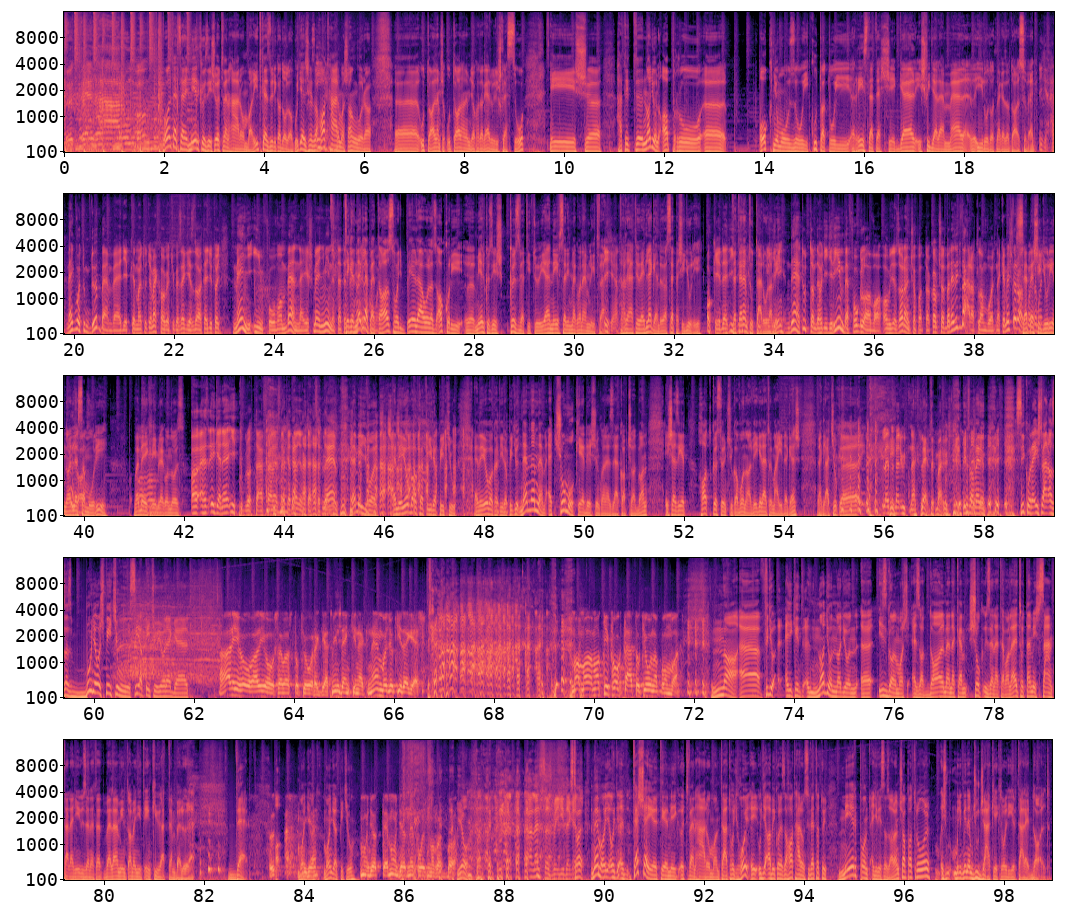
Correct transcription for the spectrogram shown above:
53-ban. Volt egyszer egy mérkőzés 53-ban, itt kezdődik a dolog, ugye? És ez a Igen. 6-3-as angolra uh, utal, nem csak utal, hanem gyakorlatilag erről is lesz szó. És uh, hát itt nagyon apró uh, oknyomózói, kutatói részletességgel és figyelemmel íródott meg ez a dalszöveg. Igen, hát meg voltunk döbbenve egyébként, majd hogyha meghallgatjuk az egész dalt együtt, hogy mennyi infó van benne, és mennyi minden. Tehát ez Téged meglepett komoly- az, hogy például az akkori mérkőzés közvetítője név szerint meg van említve. Igen. Na, de hát ő egy legendő, a Szepesi Gyuri. Oké, de, így, De te nem tudtál róla, mi? De tudtam, de hogy így rémbe foglalva, ahogy az aranycsapattal kapcsolatban, ez egy váratlan volt nekem. És Szepesi mondtam, Gyuri nagy lesz a. Muri? Vagy melyik rémre gondolsz? A, ez, igen, e- itt ugrottál fel, ez neked nagyon tetszett. Nem, nem így volt. Ennél jobbakat ír a Pityu. Ennél jobbakat ír a Pityu. Nem, nem, nem. Egy csomó kérdésünk van ezzel kapcsolatban, és ezért hadd köszöntsük a vonal végén, lehet, hogy már ideges, meglátjuk. Lehet, mert ütnek. Lehet, hogy már itt van velünk. Szikora István, azaz Bunyós Pityu. Szia Pityu, jó reggelt! Halió, halió, szevasztok, jó reggelt mindenkinek, nem vagyok ideges. Ma, ma, ma kifogtátok, jó napom van. Na, uh, figyelj, egyébként nagyon-nagyon uh, izgalmas ez a dal, mert nekem sok üzenete van. Lehet, hogy nem is szántál ennyi üzenetet bele, mint amennyit én kivettem belőle. De, a, mondjad, Igen. mondjad, Pityu. Mondjad te, mondjad, ne fogd magadba. Jó. Lesz ez még ideges. Szóval nem, hogy, hogy te se éltél még 53-ban, tehát hogy, hogy ugye amikor ez a 6-3 született, hogy miért pont egyrészt az aranycsapatról, és mondjuk mi nem dzsudzsákékról írtál egy dalt.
